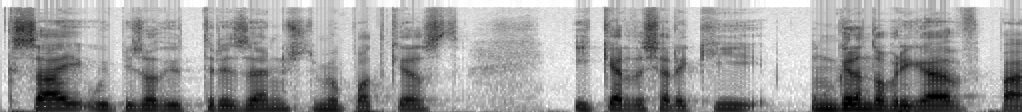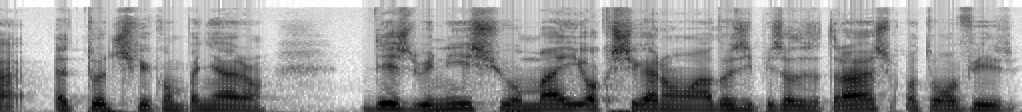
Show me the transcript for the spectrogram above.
que sai o episódio de 3 anos do meu podcast. E quero deixar aqui um grande obrigado pá, a todos que acompanharam desde o início, ao meio, ou que chegaram há dois episódios atrás, ou estão a ouvir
